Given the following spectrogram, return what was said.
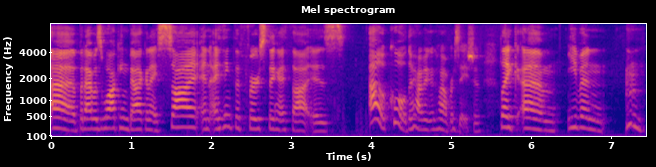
uh, but I was walking back and I saw it, and I think the first thing I thought is, oh, cool, they're having a conversation. Like, um, even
